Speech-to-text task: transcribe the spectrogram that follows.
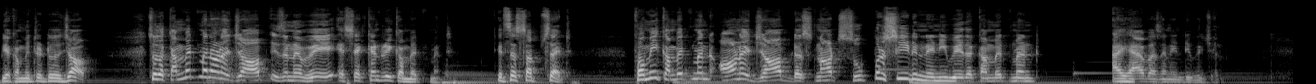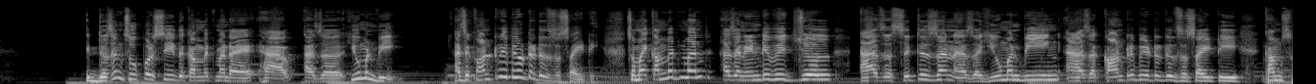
We are committed to the job. So the commitment on a job is in a way a secondary commitment. It's a subset. For me, commitment on a job does not supersede in any way the commitment I have as an individual. It doesn't supersede the commitment I have as a human being, as a contributor to society. So, my commitment as an individual, as a citizen, as a human being, as a contributor to society comes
